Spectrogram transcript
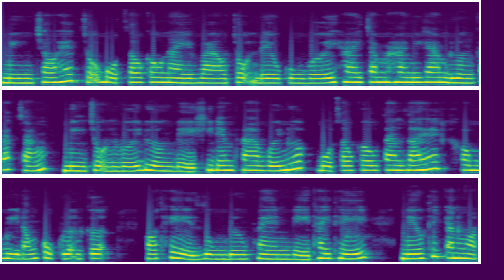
Mình cho hết chỗ bột rau câu này vào trộn đều cùng với 220g đường cắt trắng. Mình trộn với đường để khi đem pha với nước, bột rau câu tan ra hết, không bị đóng cục lợn cợn. Có thể dùng đường phèn để thay thế. Nếu thích ăn ngọt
